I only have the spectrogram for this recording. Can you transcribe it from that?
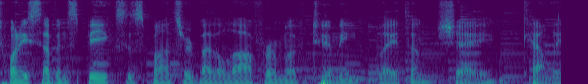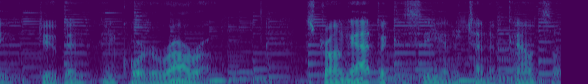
Twenty-seven Speaks is sponsored by the law firm of Twomey, Latham, Shea, Kelly, Dubin, and Quartararo. Strong advocacy and attentive counsel.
